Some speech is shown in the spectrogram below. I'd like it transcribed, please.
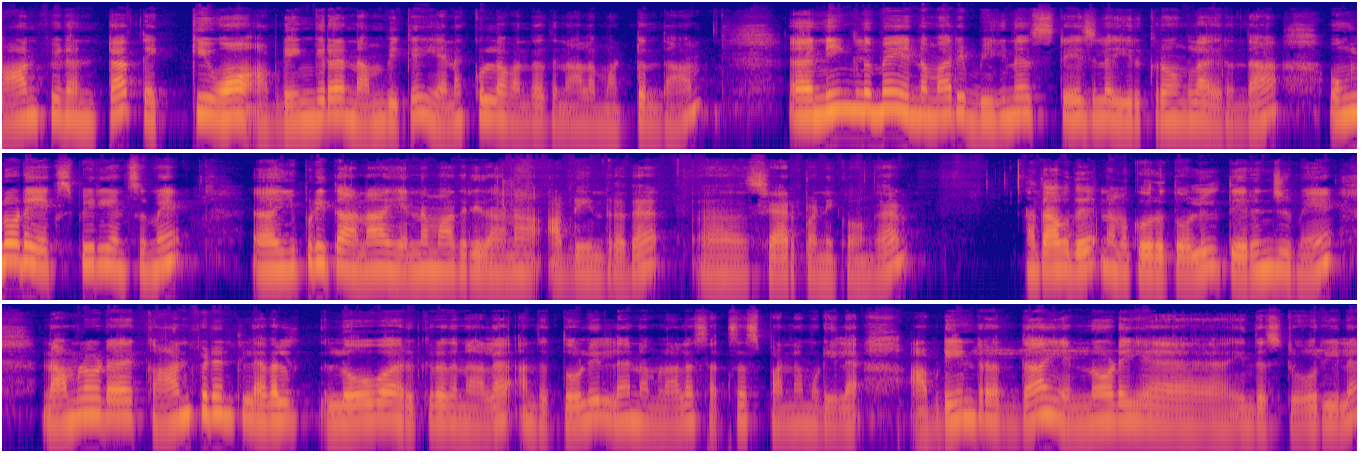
கான்ஃபிடென்ட்டாக தைக்குவோம் அப்படிங்கிற நம்பிக்கை எனக்குள்ளே வந்ததுனால மட்டும்தான். நீங்களுமே என்ன மாதிரி பிகினர் ஸ்டேஜில் இருக்கிறவங்களா இருந்தால் உங்களோட எக்ஸ்பீரியன்ஸுமே இப்படி தானா என்ன மாதிரி தானா அப்படின்றத ஷேர் பண்ணிக்கோங்க. அதாவது நமக்கு ஒரு தொழில் தெரிஞ்சுமே நம்மளோட கான்ஃபிடென்ட் லெவல் லோவாக இருக்கிறதுனால அந்த தொழிலில் நம்மளால் சக்ஸஸ் பண்ண முடியல. அப்படின்றது தான் என்னுடைய இந்த ஸ்டோரியில்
